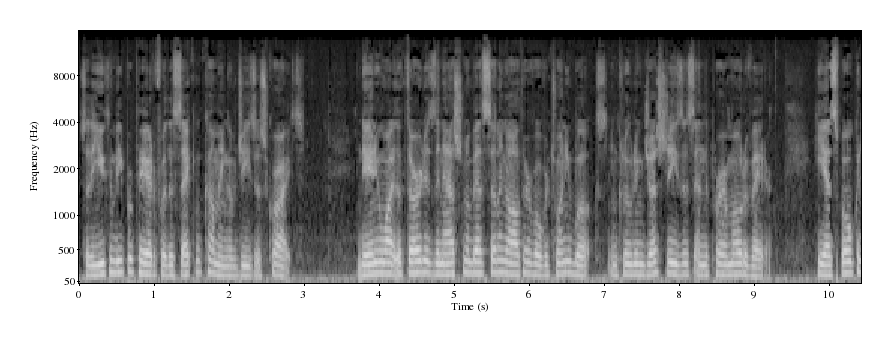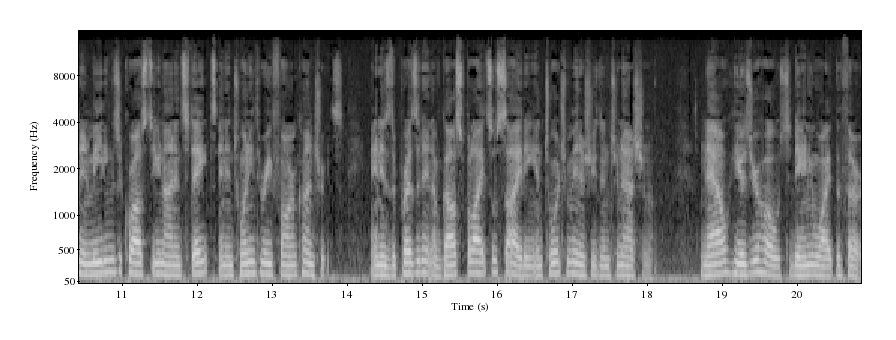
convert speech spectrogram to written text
so that you can be prepared for the second coming of Jesus Christ. Daniel Whyte III is the national best-selling author of over 20 books, including Just Jesus and The Prayer Motivator. He has spoken in meetings across the United States and in 23 foreign countries and is the president of Gospel Light Society and Torch Ministries International. Now, here's your host, Daniel Whyte III.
